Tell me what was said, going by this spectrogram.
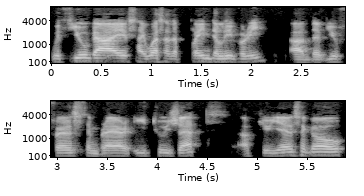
with you guys I was at a plane delivery uh, the your first Embraer E2 jet a few years ago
